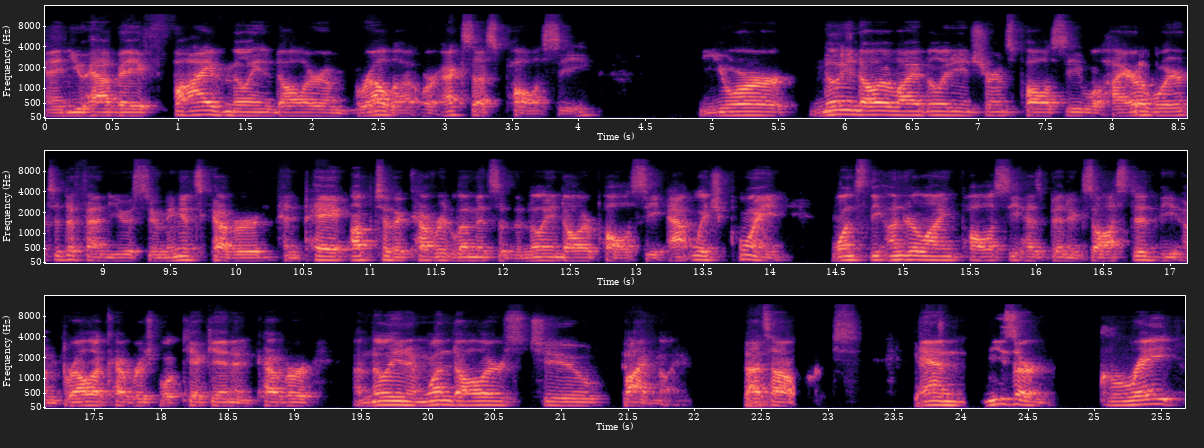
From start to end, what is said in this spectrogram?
and you have a $5 million umbrella or excess policy, your million dollar liability insurance policy will hire a lawyer to defend you, assuming it's covered, and pay up to the covered limits of the million dollar policy, at which point once the underlying policy has been exhausted, the umbrella coverage will kick in and cover a million and one dollars to five million. That's how it works. And these are great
